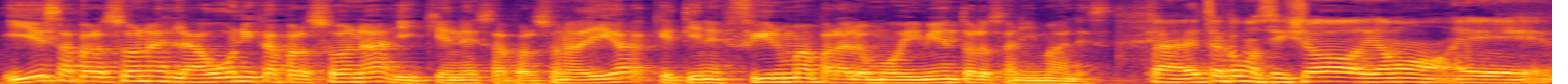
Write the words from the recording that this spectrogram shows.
y esa persona es la única persona, y quien esa persona diga, que tiene firma para los movimientos de los animales. Claro, esto es como si yo, digamos, eh,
